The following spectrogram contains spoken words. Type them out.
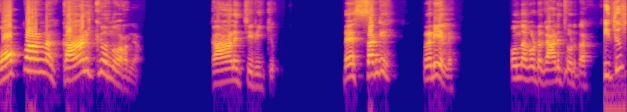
കോപ്പറെണ്ണം കാണിക്കുമെന്ന് പറഞ്ഞു? കാണിച്ചിരിക്കും. ഡേ സംഗി റെഡിയല്ലേ? ഒന്ന് അങ്ങോട്ട് കാണിച്ചു കൊടുത്ത. ഇതും?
